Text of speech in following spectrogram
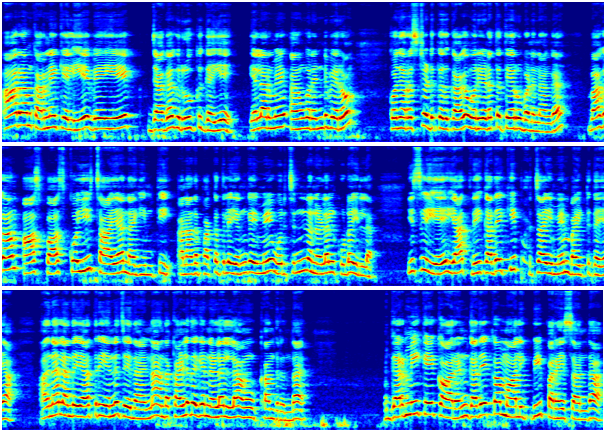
ஆறாம் கர்ணை கேலியே வே ஏ ஜகக் ரூக்கு கையே. எல்லாருமே அவங்க ரெண்டு பேரும் கொஞ்சம் ரெஸ்ட் எடுக்கிறதுக்காக ஒரு இடத்த தேர்வு பண்ணினாங்க. வகாம் ஆஸ்பாஸ் கொய் சாயா நகிம்தி ஆனால் அதை பக்கத்தில் எங்கேயுமே ஒரு சின்ன நிழல் கூட இல்லை. இஸ்லியே யாத்ரி கதைக்கு பச்சாயுமே பைட்டு கயா அதனால் அந்த யாத்ரி என்ன செய்தான்னா அந்த கழுதைக நிழலில் அவன் உட்கார்ந்துருந்தான் கர்மி கே காரன் கதேக்கா மாலிக் பி பரேசான் தான்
